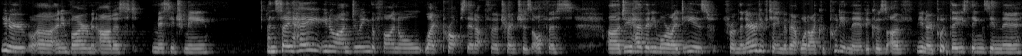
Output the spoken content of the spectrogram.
you know, uh, an environment artist message me and say, hey, you know, I'm doing the final like prop setup for Trench's office. Uh, do you have any more ideas from the narrative team about what I could put in there? Because I've, you know, put these things in there.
